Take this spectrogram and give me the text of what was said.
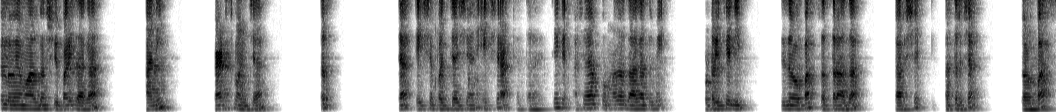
लोहे मार्ग शिपाई जागा आणि बॅट्समनच्या तर त्या 185 आणि 178 आहेत. ठीक आहे. अशा या पूर्ण जर जागा तुम्ही टोटल केली, ती जवळपास 17,471च्या जवळपास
